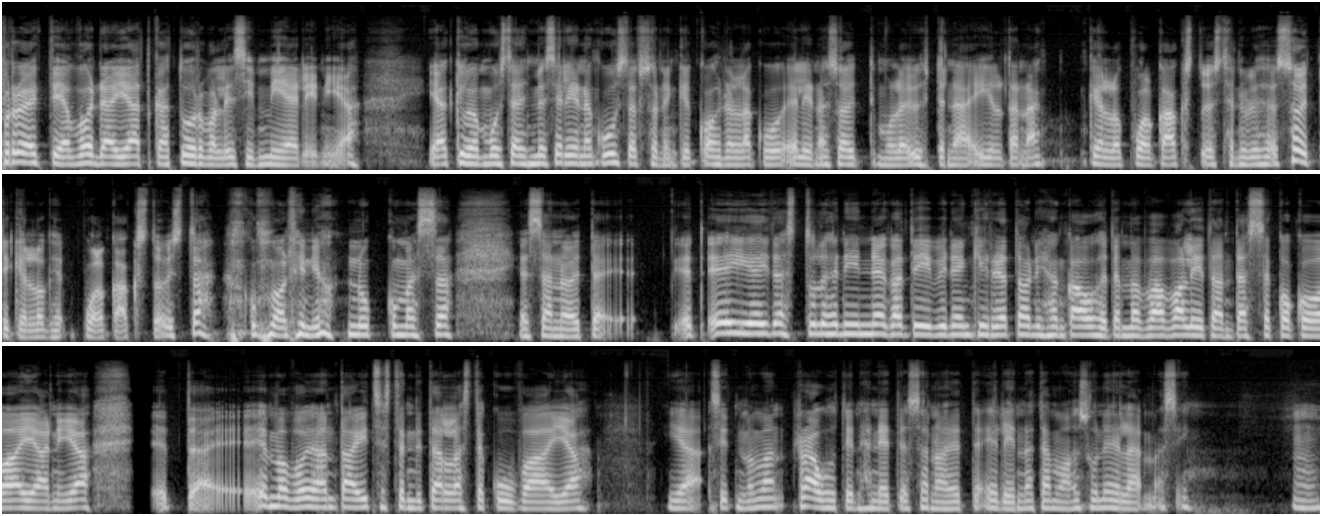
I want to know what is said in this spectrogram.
projektia voidaan jatkaa turvallisin mielin. Ja, ja kyllä mä muistan esimerkiksi Elina Gustafssoninkin kohdalla, kun Elina soitti mulle yhtenä iltana kello puoli 12. Hän yleensä soitti kello puoli 12, kun mä olin jo nukkumassa ja sanoi, että että ei, ei tästä tule niin negatiivinen kirja, että on ihan kauheata, mä vaan valitan tässä koko ajan ja että en mä voi antaa itsestäni tällaista kuvaa ja, ja sitten mä vaan rauhoitin hänet ja sanoin, että Elina, tämä on sun elämäsi. Mm.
